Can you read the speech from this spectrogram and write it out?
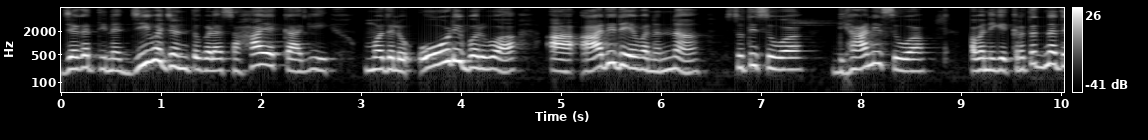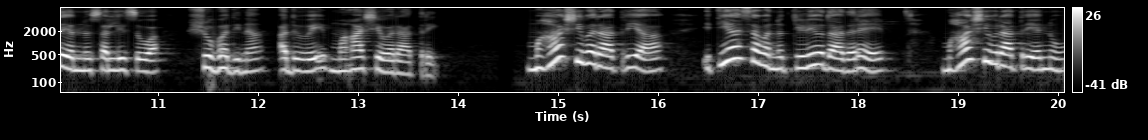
ಜಗತ್ತಿನ ಜೀವಜಂತುಗಳ ಸಹಾಯಕ್ಕಾಗಿ ಮೊದಲು ಓಡಿ ಬರುವ ಆ ಆದಿದೇವನನ್ನು ಸ್ತುತಿಸುವ, ಧ್ಯಾನಿಸುವ, ಅವನಿಗೆ ಕೃತಜ್ಞತೆಯನ್ನು ಸಲ್ಲಿಸುವ ಶುಭ ದಿನ ಅದುವೇ ಮಹಾಶಿವರಾತ್ರಿ. ಮಹಾಶಿವರಾತ್ರಿಯ ಇತಿಹಾಸವನ್ನು ತಿಳಿಯೋದಾದರೆ ಮಹಾಶಿವರಾತ್ರಿಯನ್ನು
